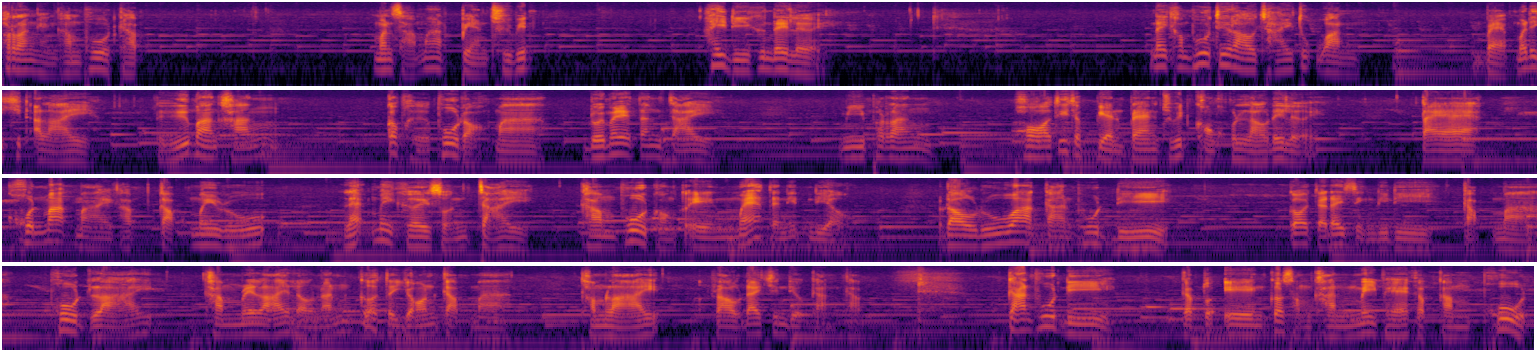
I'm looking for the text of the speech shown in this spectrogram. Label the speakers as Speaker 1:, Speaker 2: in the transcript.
Speaker 1: พลังแห่งคำพูดครับ มันสามารถเปลี่ยนชีวิต ให้ดีขึ้นได้เลย ในคำพูดที่เราใช้ทุกวัน แบบไม่ได้คิดอะไร หรือบางครั้งก็เผลอพูดออกมา โดยไม่ได้ตั้งใจ มีพลังพอที่จะเปลี่ยนแปลงชีวิตของคนเราได้เลย แต่คนมากมายครับกลับไม่รู้และไม่เคยสนใจ คำพูดของตัวเองแม้แต่นิดเดียว เรารู้ว่าการพูดดี ก็จะได้สิ่งดีๆ กลับมา พูดร้ายคำร้ายๆเหล่านั้นก็จะย้อนกลับมาทำร้ายเราได้เช่นเดียวกันครับ การพูดดีกับตัวเองก็สำคัญไม่แพ้กับคำพูด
